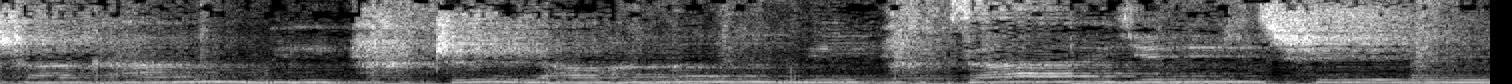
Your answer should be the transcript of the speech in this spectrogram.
傻看你，只要和你在一起。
